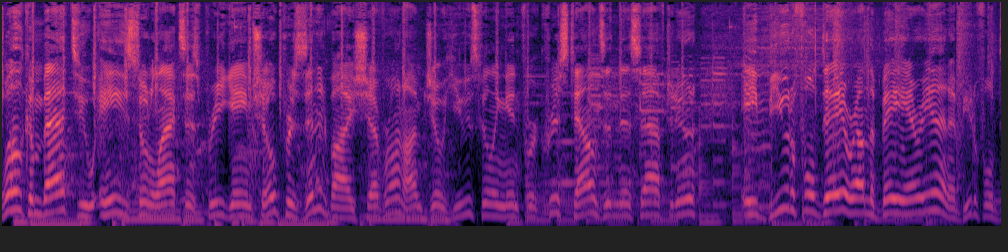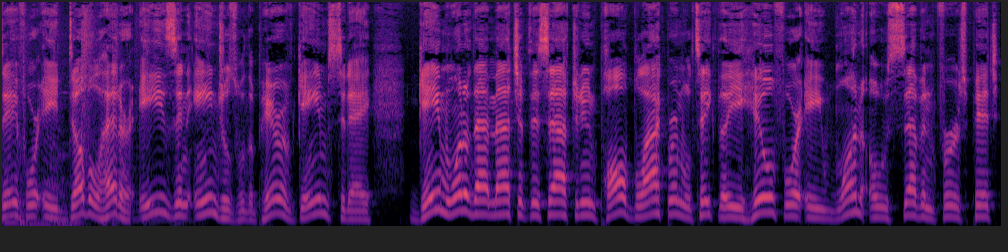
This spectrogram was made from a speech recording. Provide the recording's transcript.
Welcome back to A's Total Access pregame show presented by Chevron. I'm Joe Hughes filling in for Chris Townsend this afternoon. A beautiful day around the Bay Area and a beautiful day for a doubleheader. A's and Angels with a pair of games today. Game one of that matchup this afternoon, Paul Blackburn will take the hill for a 107 first pitch.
